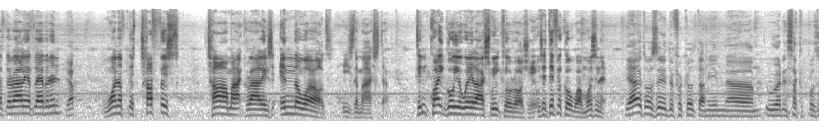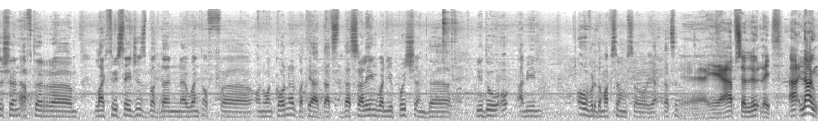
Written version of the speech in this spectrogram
of the Rally of Lebanon. Yep. One of the toughest tarmac rallies in the world. He's the master. Didn't quite go your way last week though, Roger. It was a difficult one, wasn't it? Yeah, it was really difficult. I mean, um, we were in second position after um, like three stages, but then uh, went off uh, on one corner. But yeah, that's that's rallying when you push and uh, you do. I mean, over the maximum. So yeah, that's it. Yeah, yeah absolutely. Uh, now,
